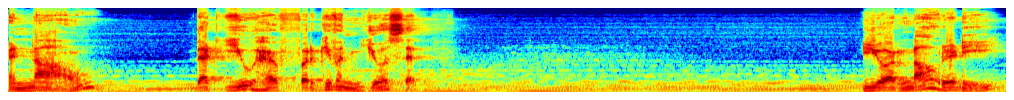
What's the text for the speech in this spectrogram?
And now that you have forgiven yourself, you are now ready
